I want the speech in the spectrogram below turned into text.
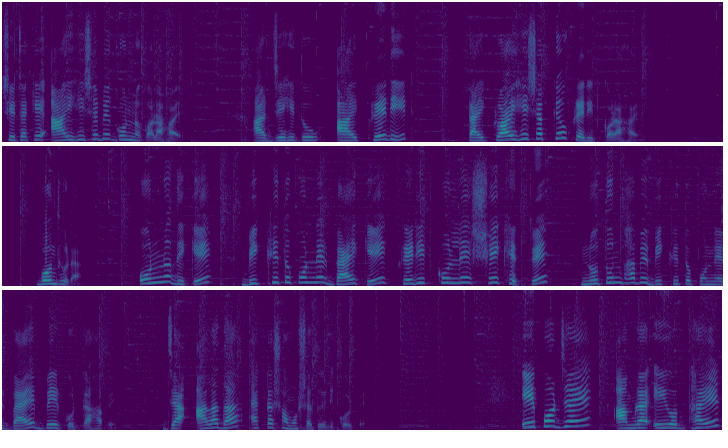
সেটাকে আয় হিসেবে গণ্য করা হয়। আর যেহেতু আয় ক্রেডিট, তাই ক্রয় হিসাবকেও ক্রেডিট করা হয়। বন্ধুরা, অন্যদিকে বিকৃত পণ্যের ব্যয়কে ক্রেডিট করলে সেক্ষেত্রে নতুনভাবে বিকৃত পণ্যের ব্যয় বের করতে হবে, যা আলাদা একটা সমস্যা তৈরি করবে। এ পর্যায়ে আমরা এই অধ্যায়ের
